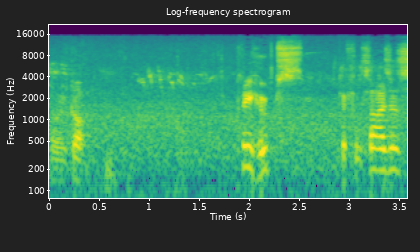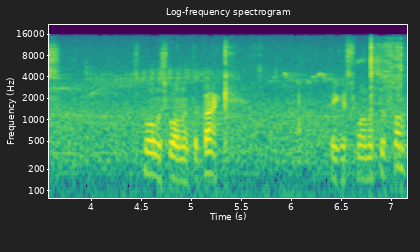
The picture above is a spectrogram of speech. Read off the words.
So we've got three hoops, different sizes, smallest one at the back, biggest one at the front.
